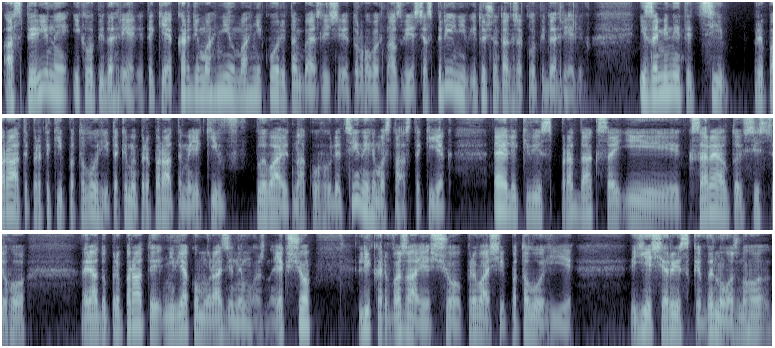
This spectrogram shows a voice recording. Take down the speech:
аспірини і клопідогрелі, такі як кардіомагніл, магнікорі, там безліч торгових назв є аспіринів і точно так же клопідогрелів. І замінити ці препарати при такій патології такими препаратами, які впливають на коагуляційний гемостаз, такі як Еліквіс, Прадакса і Ксарел, то всі з цього ряду препарати ні в якому разі не можна. Якщо лікар вважає, що при вашій патології є ще риски венозного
